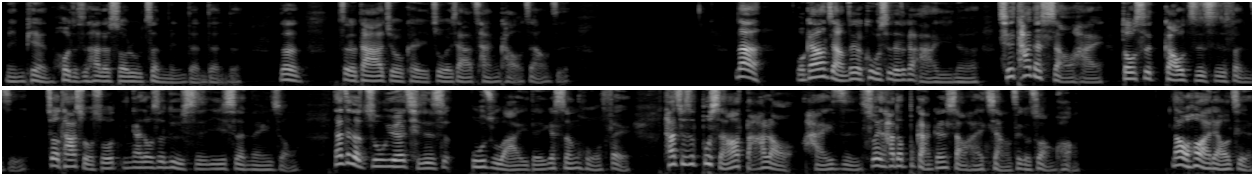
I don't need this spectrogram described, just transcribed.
名片，或者是他的收入证明等等的，那这个大家就可以做一下参考，这样子。那我刚刚讲这个故事的这个阿姨呢，其实她的小孩都是高知识分子，就她所说，应该都是律师、医生那一种。那这个租约其实是屋主阿姨的一个生活费，她就是不想要打扰孩子，所以她都不敢跟小孩讲这个状况。那我后来了解，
